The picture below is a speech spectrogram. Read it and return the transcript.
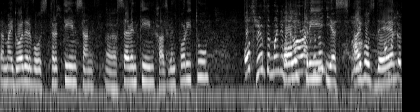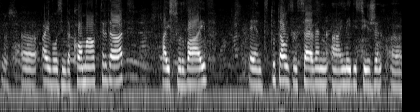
Uh, my daughter was 13, son uh, 17, husband 42. All three of them went in a All car three, accident? yes, I was there. Oh my goodness. Uh, I was in the coma after that. I survived. And 2007, I made decision uh,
